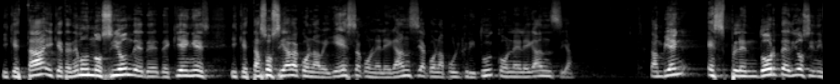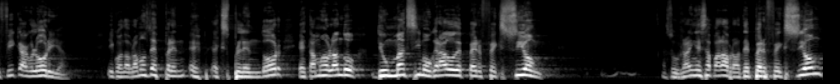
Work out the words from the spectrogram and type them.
Y que está y que tenemos noción de, de quién es. Y que está asociada con la belleza, con la elegancia, con la pulcritud, con la elegancia. También esplendor de Dios significa gloria. Y cuando hablamos de esplendor, estamos hablando de un máximo grado de perfección. Subrayen esa palabra, de perfección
